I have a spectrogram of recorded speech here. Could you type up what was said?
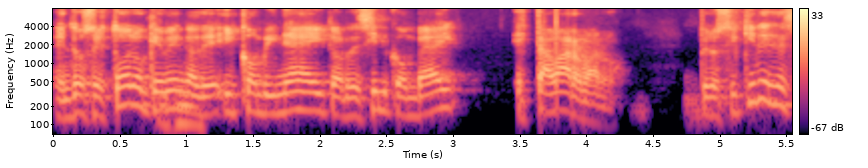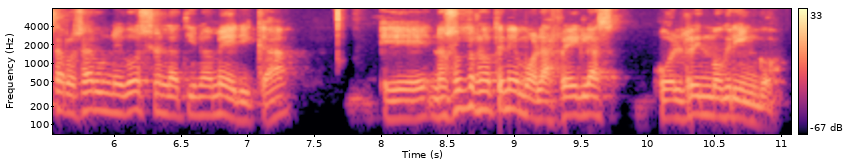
Entonces, todo lo que venga de eCombinator, de Silicon Valley, está bárbaro. Pero si quieres desarrollar un negocio en Latinoamérica, eh, nosotros no tenemos las reglas o el ritmo gringo.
